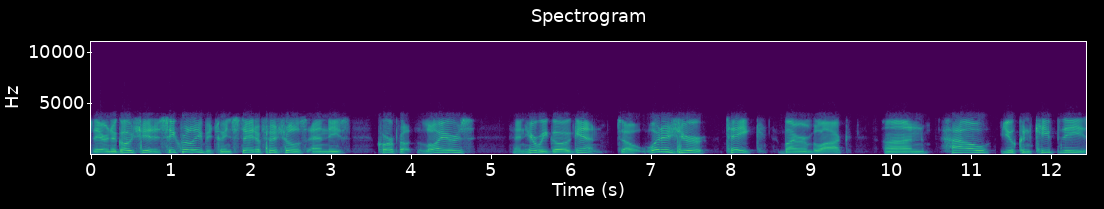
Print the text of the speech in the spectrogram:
They're negotiated secretly between state officials and these corporate lawyers. And here we go again. So, what is your take, Byron Bloch, on how you can keep these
